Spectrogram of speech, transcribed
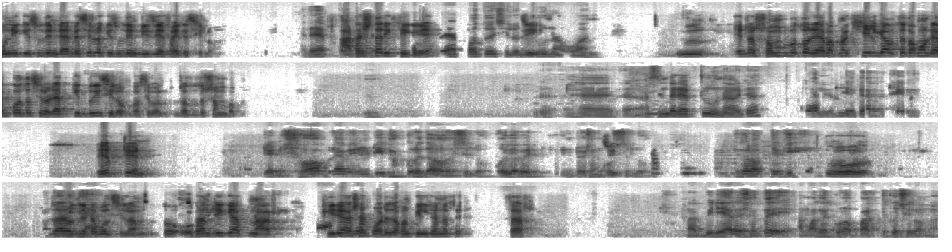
উনি কিছুদিন র্যাবে ছিল কিছুদিন ডিজিএফআইতে ছিল। র্যাব আঠাশ তারিখ থেকে র্যাব কত ছিল? জি। না ওয়ান এটা সম্ভবত র্যাব আপনার খিলগাঁওতে তখন র্যাব কত ছিল? র্যাব কি দুই ছিল? পসিবল যতদূর সম্ভব। হ্যাঁ আসিন ভাই র্যাব টু না এটা র্যাব টেন সব র্যাব ইউনিটি ভাগ করে দেওয়া হয়েছিল। ওইভাবে ইন্টারেকশন করছিল। এছাড়া দেখি তো যাই হোক যেটা বলছিলাম তো ওখান থেকে আপনার ফিরে আসার পরে যখন পিলখানাতে স্যার? বিডিআর এর সাথে আমাদের কোনো পার্থক্য ছিল না।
